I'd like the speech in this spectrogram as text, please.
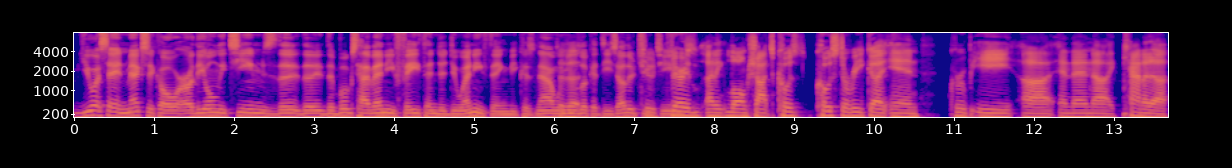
USA and Mexico are the only teams the the the books have any faith in to do anything because now when you the look at these other two, two teams, very I think long shots. Cos- Costa Rica in Group E, uh, and then uh, Canada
